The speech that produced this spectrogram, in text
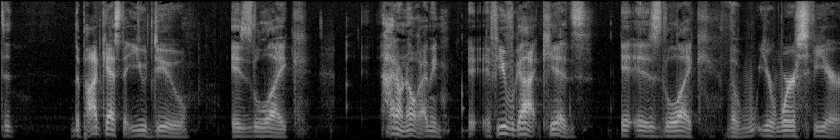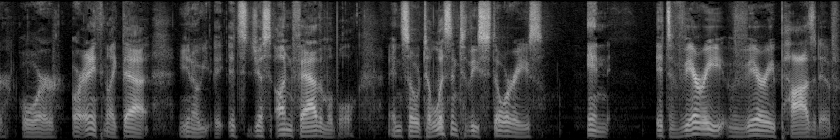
the the podcast that you do is like I don't know. I mean, if you've got kids, it is like the your worst fear or or anything like that you know, it's just unfathomable. And so to listen to these stories, and it's very, very positive.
